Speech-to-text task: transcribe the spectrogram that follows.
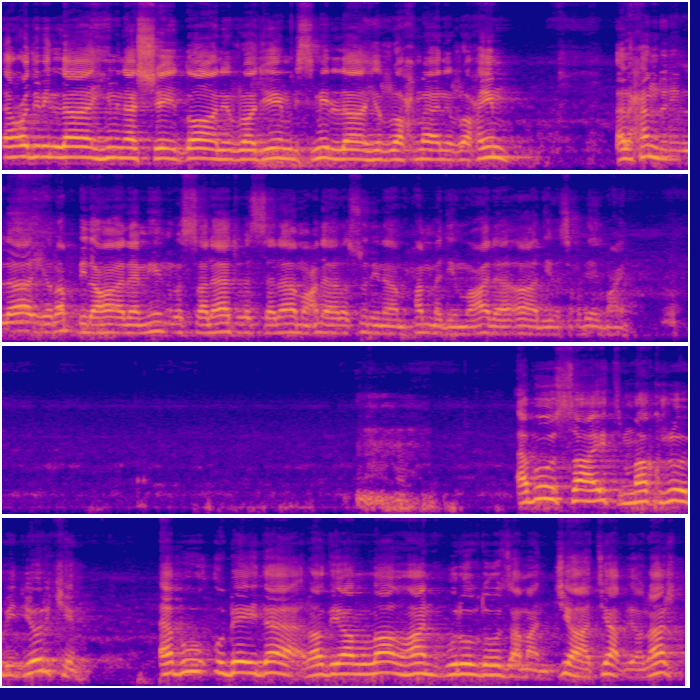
Euzu billahi mineşşeytanirracim. Bismillahirrahmanirrahim. Elhamdülillahi Rabbil alemin. Ve salatu ve selamu ala Resulina Muhammedin ve ala alihi ve sahbihi ecmain. Ebu Said Makrubi diyor ki, Ebu Ubeyde radıyallahu anh vurulduğu zaman cihat yapıyorlar.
